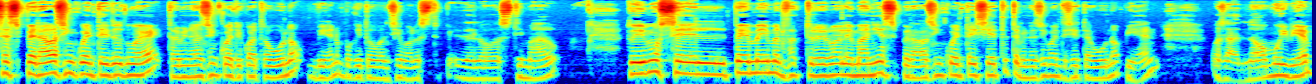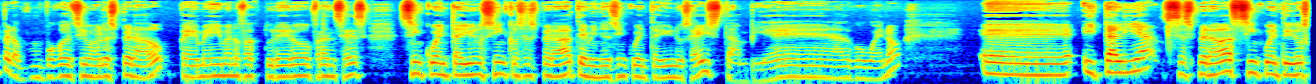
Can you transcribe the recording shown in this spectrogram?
Se esperaba 52.9, terminó en 54.1, bien, un poquito encima de lo estimado. Tuvimos el PMI manufacturero Alemania, se esperaba 57, terminó en 57.1, bien. O sea, no muy bien, pero un poco encima de lo esperado. PMI manufacturero francés 51.5 se esperaba, terminó en 51.6, también algo bueno. Eh, Italia se esperaba 52.4,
